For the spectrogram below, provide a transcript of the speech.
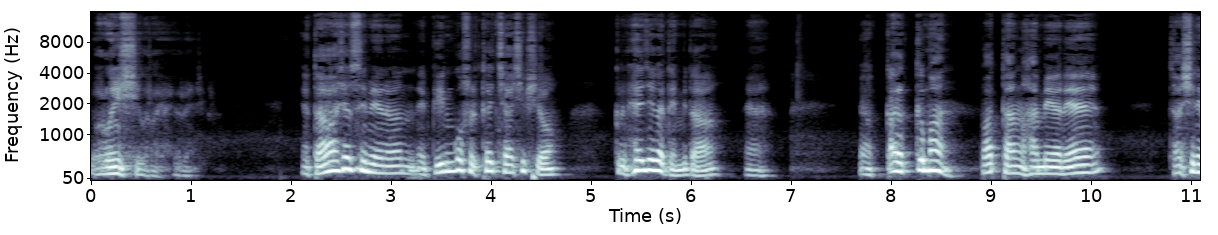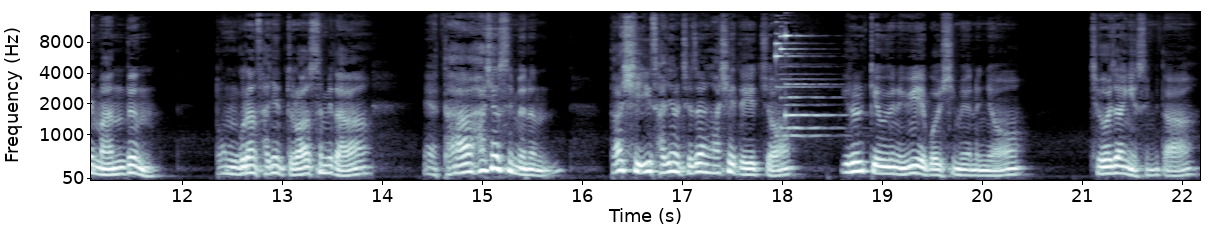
이런 식으로요. 이런 식으로. 예, 다 하셨으면은 빈 곳을 터치하십시오. 그럼 해제가 됩니다. 예. 깔끔한 바탕 화면에 자신이 만든 동그란 사진이 들어왔습니다. 예, 다 하셨으면은 다시 이 사진을 저장하셔야 되겠죠. 이럴 경우에는 위에 보시면은요. 저장이 있습니다.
